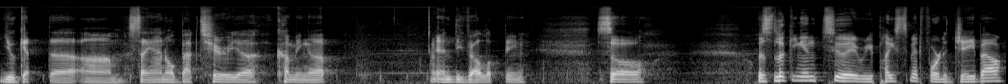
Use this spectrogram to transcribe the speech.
you get the um, cyanobacteria coming up and developing. So was looking into a replacement for the Jebao.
